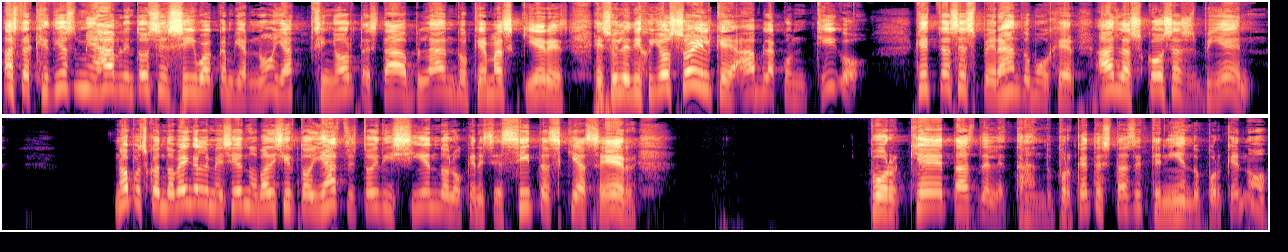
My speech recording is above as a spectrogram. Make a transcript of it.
hasta que Dios me hable, entonces sí voy a cambiar. No, ya Señor te está hablando, ¿qué más quieres? Jesús le dijo, yo soy el que habla contigo. ¿Qué estás esperando, mujer? Haz las cosas bien. No, pues cuando venga el Mesías nos va a decir todo, ya te estoy diciendo lo que necesitas que hacer. ¿Por qué estás deletando? ¿Por qué te estás deteniendo? ¿Por qué no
